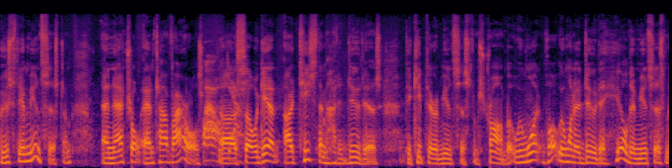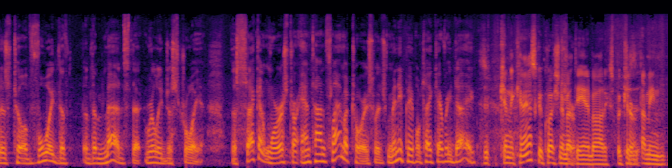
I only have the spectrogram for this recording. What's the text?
boosts the immune system and natural antivirals. Wow, uh, yeah. So again, I teach them how to do this to keep their immune system strong. But we want what we want to do to heal the immune system is to avoid the the meds that really destroy it. The second worst are anti-inflammatories, which many people take every day. Can, can I ask a question sure. about the antibiotics? Because sure. I mean,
